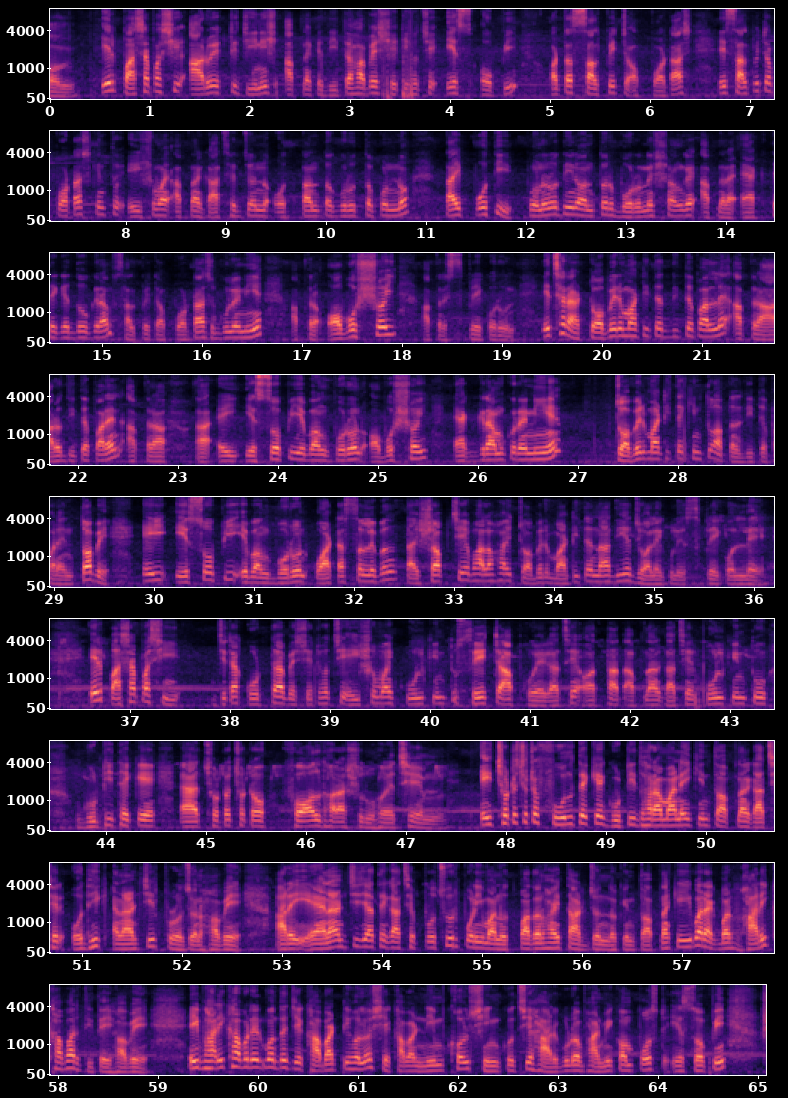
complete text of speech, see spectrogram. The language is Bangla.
এর পাশাপাশি আরও একটি জিনিস আপনাকে দিতে হবে, সেটি হচ্ছে এসওপি অর্থাৎ সালফেট অফ পটাশ। এই সালফেট অফ পটাশ কিন্তু এই সময় আপনার গাছের জন্য অত্যন্ত গুরুত্বপূর্ণ। তাই প্রতি পনেরো দিন অন্তর বোরনের সঙ্গে আপনারা এক থেকে দু গ্রাম সালফেট অফ পটাশ গুলে নিয়ে আপনারা অবশ্যই আপনারা স্প্রে করুন। এছাড়া টবের মাটিতে দিতে পারলে আপনারা আরও দিতে পারেন। আপনারা এই এসওপি এবং বোরন অবশ্যই এক গ্রাম করে নিয়ে টবের মাটিতে কিন্তু আপনারা দিতে পারেন। তবে এই এসওপি এবং বোরন ওয়াটার সলেবল তাই সবচেয়ে ভালো হয় টবের মাটিতে না দিয়ে জলেগুলো স্প্রে করলে। এর পাশাপাশি যেটা করতে হবে সেটা হচ্ছে এই সময় কুল কিন্তু সেট আপ হয়ে গেছে, অর্থাৎ আপনার গাছের কুল কিন্তু গুটি থেকে ছোট ছোট ফল ধরা শুরু হয়েছে। এই ছোট ছোট ফুল থেকে গুটি ধরা মানেই কিন্তু আপনার গাছের অধিক এনার্জির প্রয়োজন হবে। আর এই এনার্জি যাতে গাছে প্রচুর পরিমাণ উৎপাদন হয়, তার জন্য কিন্তু আপনাকে এইবার একবার ভারী খাবার দিতেই হবে। এই ভারী খাবারের মধ্যে যে খাবারটি হলো, সে খাবার নিমখোল, শিংকুচি, হাড়গুঁড়ো, ভার্মিকম্পোস্ট, এসওপি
